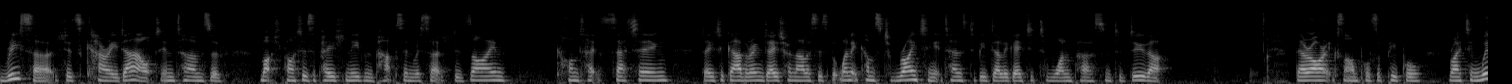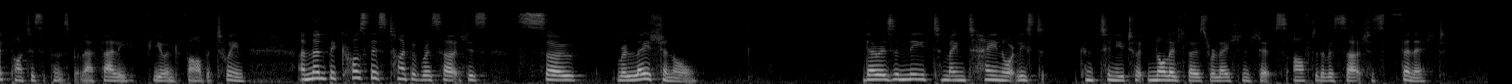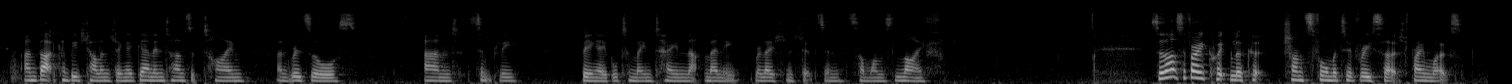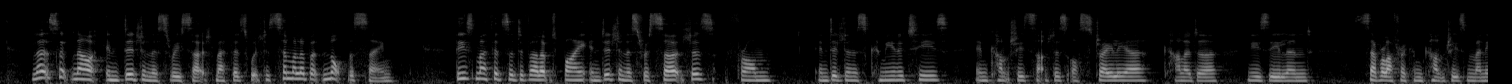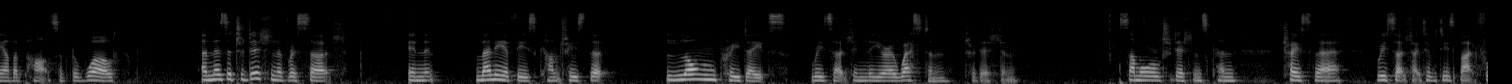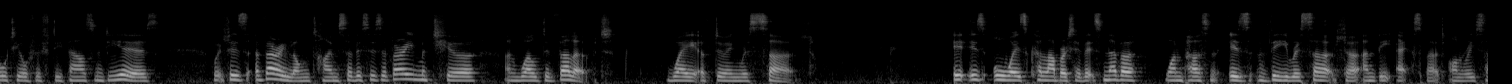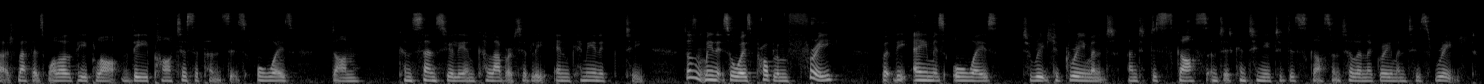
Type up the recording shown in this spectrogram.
research is carried out in terms of much participation, even perhaps in research design, context setting, data gathering, data analysis, but when it comes to writing, it tends to be delegated to one person to do that. There are examples of people writing with participants, but they're fairly few and far between. And then because this type of research is so relational, there is a need to maintain or at least continue to acknowledge those relationships after the research has finished. And that can be challenging again in terms of time and resource and simply being able to maintain that many relationships in someone's life. So that's a very quick look at transformative research frameworks. Let's look now at Indigenous research methods, which are similar but not the same. These methods are developed by Indigenous researchers from Indigenous communities in countries such as Australia, Canada, New Zealand, several African countries and many other parts of the world. And there's a tradition of research in many of these countries that long predates research in the Euro-Western tradition. Some oral traditions can trace their research activities back 40 or 50,000 years, which is a very long time. So this is a very mature and well-developed way of doing research it is always collaborative. It's never one person is the researcher and the expert on research methods while other people are the participants. It's always done consensually and collaboratively in community. Doesn't mean it's always problem free, but the aim is always to reach agreement and to discuss and to continue to discuss until an agreement is reached.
